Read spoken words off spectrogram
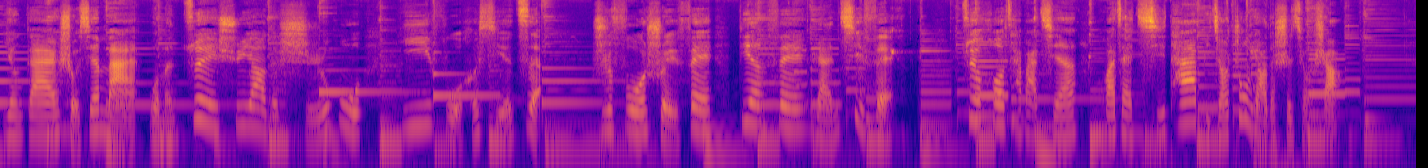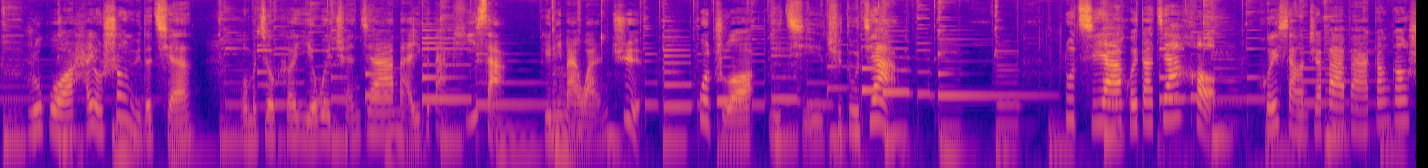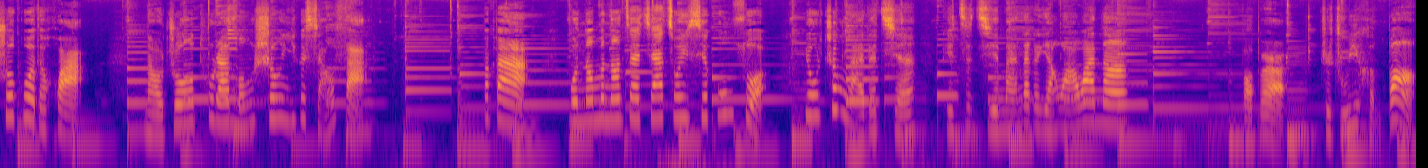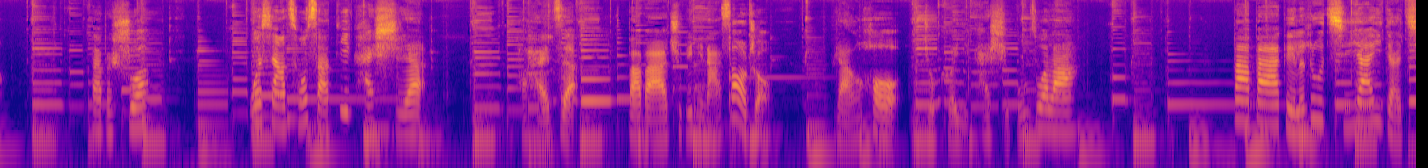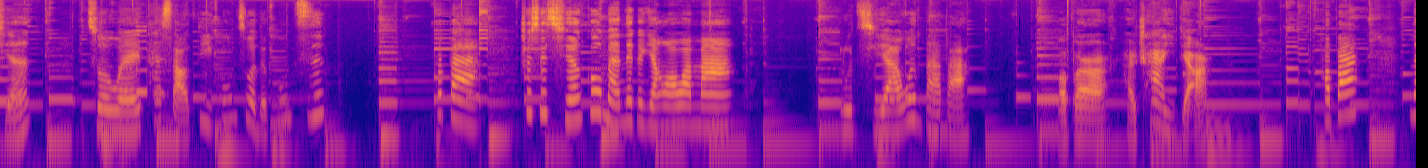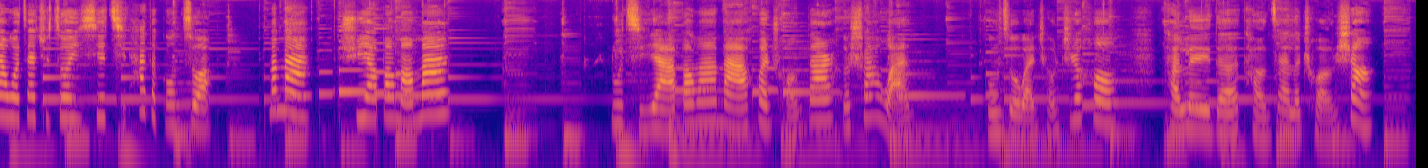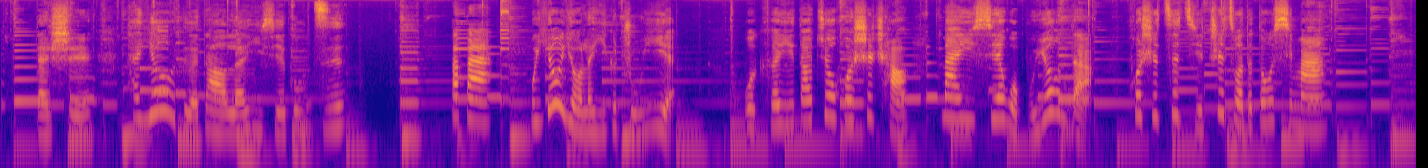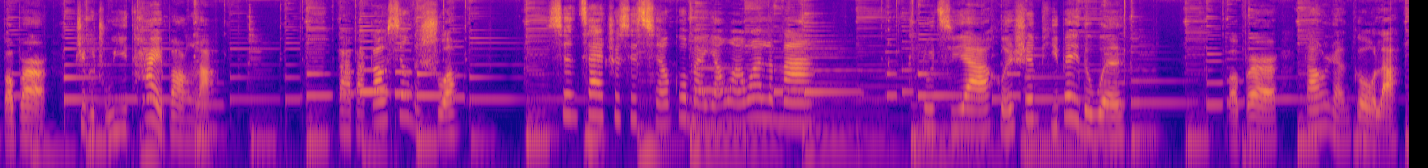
应该首先买我们最需要的食物、衣服和鞋子，支付水费、电费、燃气费，最后才把钱花在其他比较重要的事情上。如果还有剩余的钱，我们就可以为全家买一个大披萨，给你买玩具，或者一起去度假。露琪亚回到家后，回想着爸爸刚刚说过的话，脑中突然萌生一个想法：爸爸，我能不能在家做一些工作，用挣来的钱给自己买那个洋娃娃呢？宝贝儿，这主意很棒。爸爸说：“我想从扫地开始。”好孩子，爸爸去给你拿扫帚，然后你就可以开始工作啦。爸爸给了露琪亚一点钱，作为他扫地工作的工资。爸爸，这些钱够买那个洋娃娃吗？露琪亚问爸爸。宝贝儿，还差一点儿。好吧，那我再去做一些其他的工作。妈妈需要帮忙吗？露琪亚帮妈妈换床单和刷碗。工作完成之后，她累得躺在了床上。但是他又得到了一些工资。爸爸，我又有了一个主意，我可以到旧货市场卖一些我不用的或是自己制作的东西吗？宝贝儿，这个主意太棒了！爸爸高兴地说：“现在这些钱够买洋娃娃了吗？”露琪亚浑身疲惫地问：“宝贝儿，当然够了。”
